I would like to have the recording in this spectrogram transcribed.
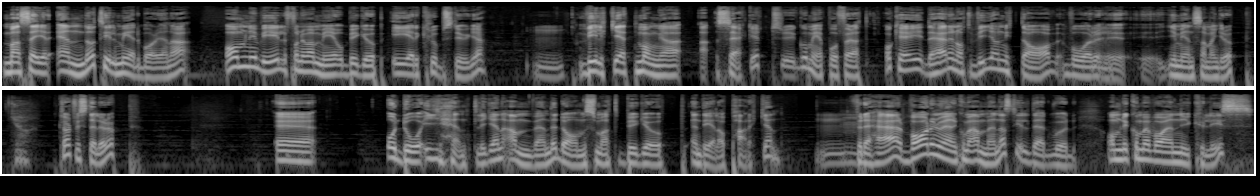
Man säger ändå till medborgarna, om ni vill får ni vara med och bygga upp er klubbstuga. Mm. Vilket många ah, säkert går med på för att okej, det här är något vi har nytta av, vår Mm. eh, gemensamma grupp. Ja. Klart vi ställer upp. Eh, och då egentligen använder dem som att bygga upp en del av parken. Mm. För det här, vad det nu än kommer användas till Deadwood, om det kommer vara en ny kuliss,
